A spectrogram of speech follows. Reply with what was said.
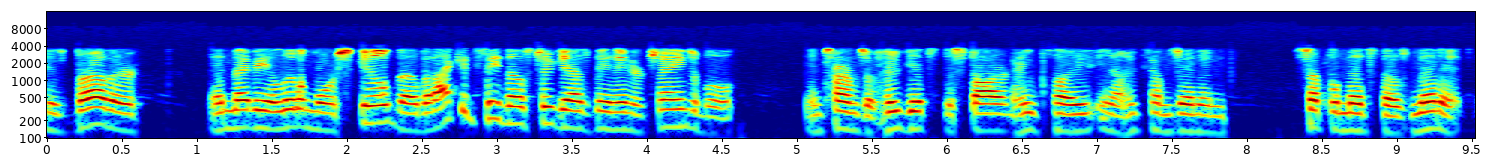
his brother, and maybe a little more skilled though. But I could see those two guys being interchangeable in terms of who gets the start and who plays, you know, who comes in and supplements those minutes.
